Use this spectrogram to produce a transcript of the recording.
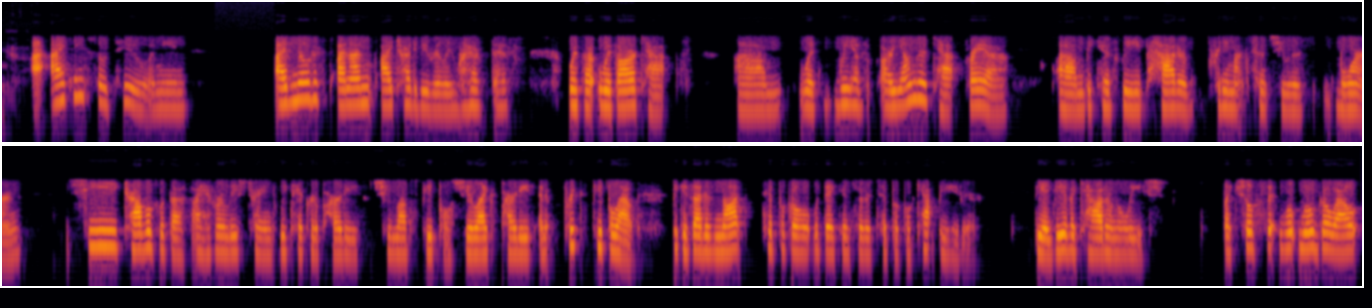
Yeah. I, I think so too. I mean, I've noticed, and I'm I try to be really aware of this with our with our cats. Um, like we have our younger cat Freya um, because we've had her pretty much since she was born. She travels with us. I have her leash trained. We take her to parties. She loves people. She likes parties, and it freaks people out because that is not typical what they consider typical cat behavior. the idea of a cat on a leash. Like she'll sit, we'll, we'll go out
